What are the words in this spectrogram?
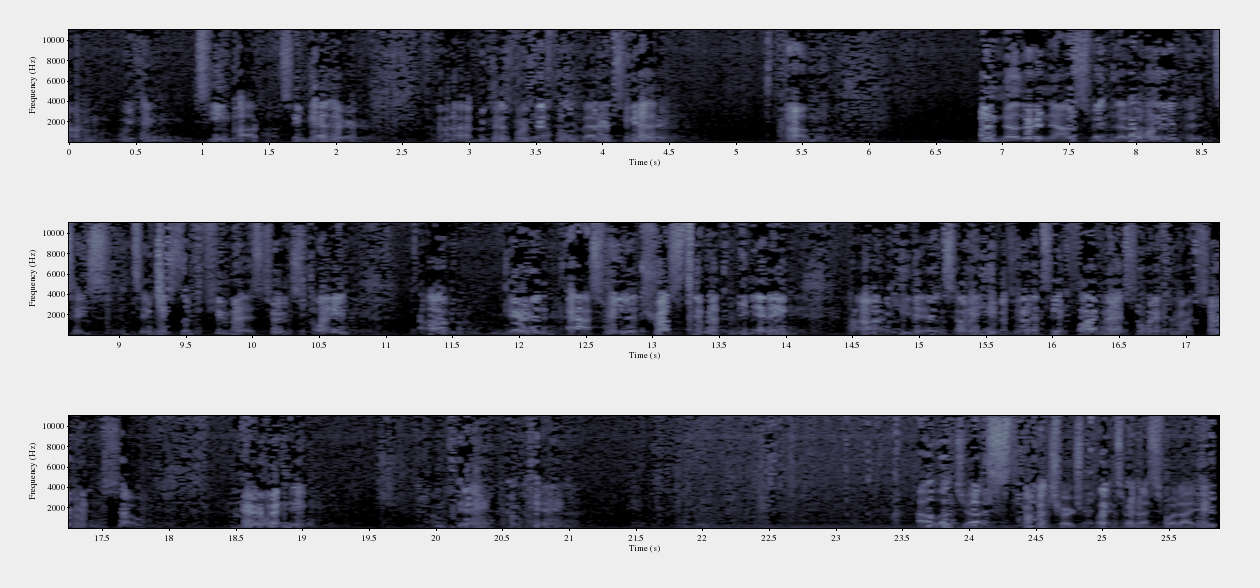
um, we can team up together uh, because we're definitely better together. Um, announcement that I wanted to take, take just a few minutes to explain. Um, Garen asked me to trust him at the beginning. Uh, he didn't tell me he was going to take five minutes away from my sermon, so bear with me. I'm kidding. I'm kidding. I'll adjust. I'm a church planter. That's what I do.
